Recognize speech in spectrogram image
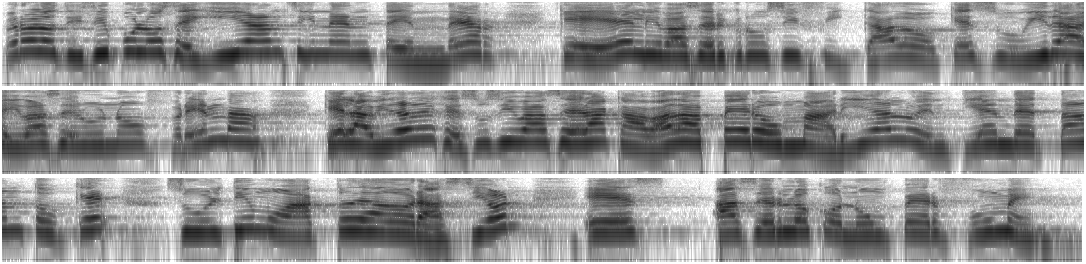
Pero los discípulos seguían sin entender que Él iba a ser crucificado que su vida iba a ser una ofrenda, que la vida de Jesús iba a ser acabada, pero María lo entiende tanto que su último acto de adoración es hacerlo con un perfume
